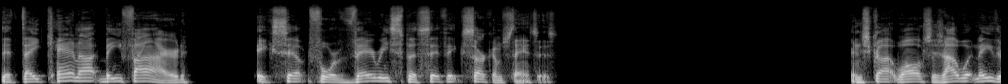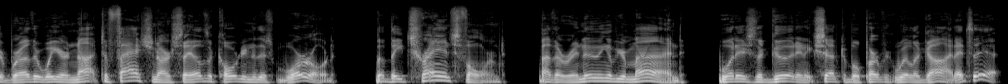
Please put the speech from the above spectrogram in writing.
that they cannot be fired except for very specific circumstances. And Scott Walsh says, I wouldn't either, brother. We are not to fashion ourselves according to this world, but be transformed by the renewing of your mind. What is the good and acceptable, perfect will of God? That's it.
